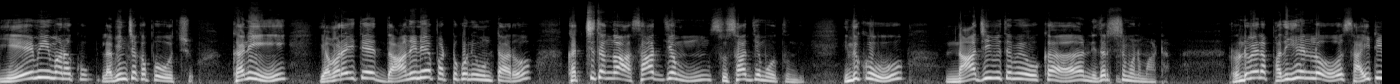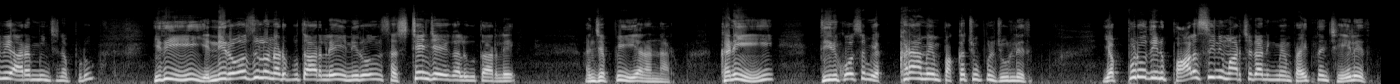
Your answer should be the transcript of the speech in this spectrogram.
ఏమీ మనకు లభించకపోవచ్చు. కానీ ఎవరైతే దానినే పట్టుకొని ఉంటారో ఖచ్చితంగా అసాధ్యం సుసాధ్యమవుతుంది. ఇందుకు నా జీవితమే ఒక నిదర్శనం అనమాట రెండు వేల పదిహేనులో సాయి టీవీ ఆరంభించినప్పుడు ఇది ఎన్ని రోజులు నడుపుతారులే ఎన్ని రోజులు సస్టైన్ చేయగలుగుతారులే అని చెప్పి అని అన్నారు. కానీ దీనికోసం ఎక్కడా మేము పక్క చూపులు చూడలేదు. ఎప్పుడూ దీని పాలసీని మార్చడానికి మేము ప్రయత్నం చేయలేదు.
